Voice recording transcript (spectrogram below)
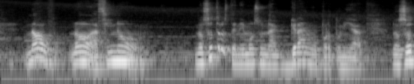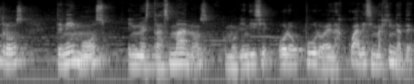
no, no, así no, nosotros tenemos una gran oportunidad. Nosotros tenemos en nuestras manos, como quien dice, oro puro, de las cuales, imagínate,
